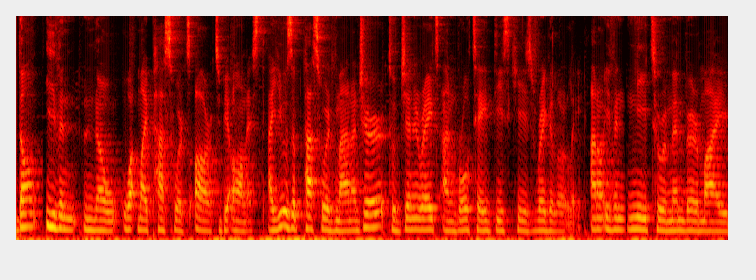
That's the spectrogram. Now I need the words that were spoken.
don't even know what my passwords are, to be honest. I use a password manager to generate and rotate these keys regularly. I don't even need to remember my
